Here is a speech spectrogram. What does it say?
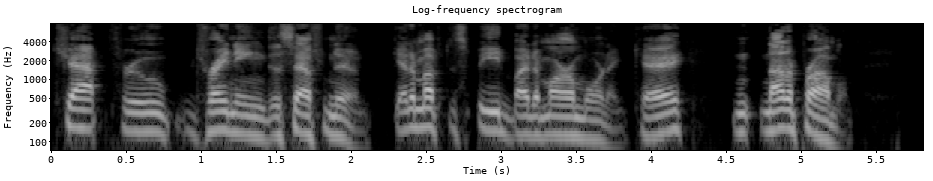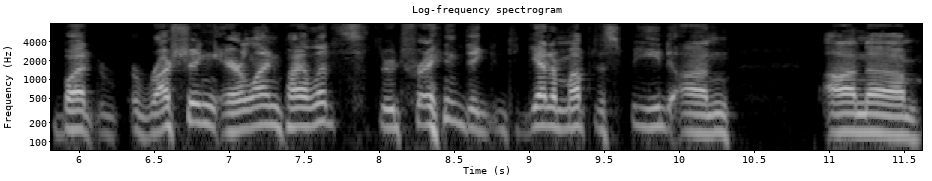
chap through training this afternoon. Get him up to speed by tomorrow morning. Okay, N- not a problem. But rushing airline pilots through training to, to get them up to speed on on um,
